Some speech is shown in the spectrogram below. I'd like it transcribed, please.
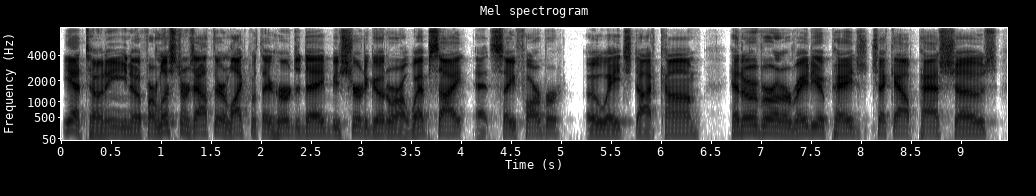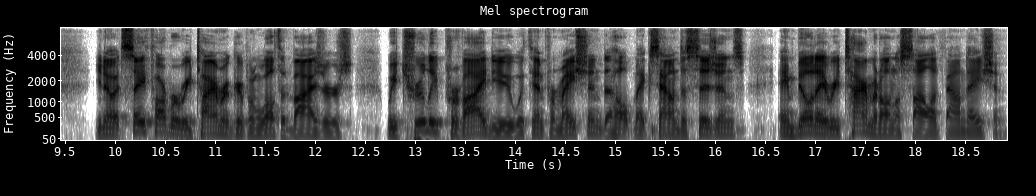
Yeah, Tony. You know, if our listeners out there like what they heard today, be sure to go to our website at safeharboroh.com. Head over on our radio page, check out past shows. You know, at Safe Harbor Retirement Group and Wealth Advisors, we truly provide you with information to help make sound decisions and build a retirement on a solid foundation.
